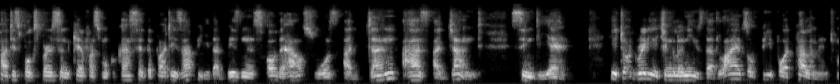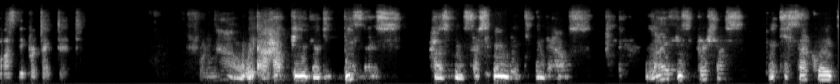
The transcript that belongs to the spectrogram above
Party spokesperson Kefas Mukuka said the party is happy that business of the House was adjourned, has adjourned since the year. He told Radio Icengelo News that lives of people at Parliament must be protected. For now, we are happy that business has been suspended in the House. Life is precious, it is sacred,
